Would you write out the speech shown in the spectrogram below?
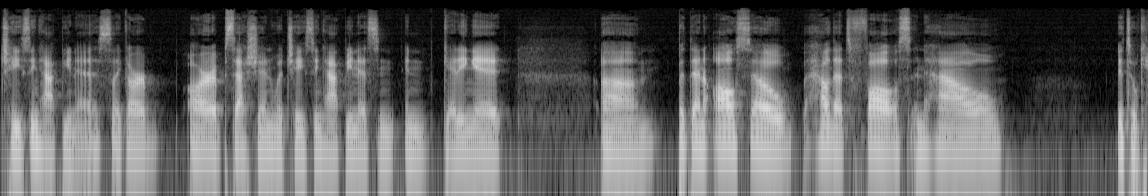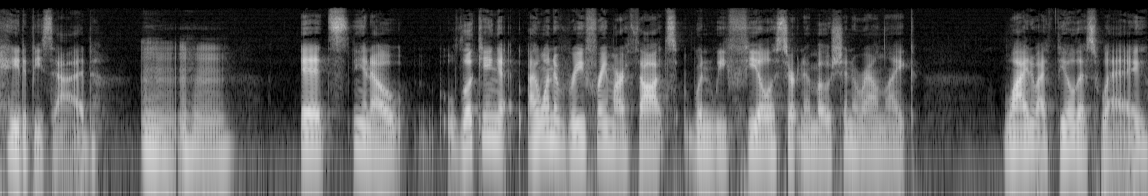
chasing happiness, like our our obsession with chasing happiness and, and getting it. Um, but then also how that's false and how it's okay to be sad. Mm-hmm. It's, you know, looking at, I want to reframe our thoughts when we feel a certain emotion around like, why do I feel this way?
